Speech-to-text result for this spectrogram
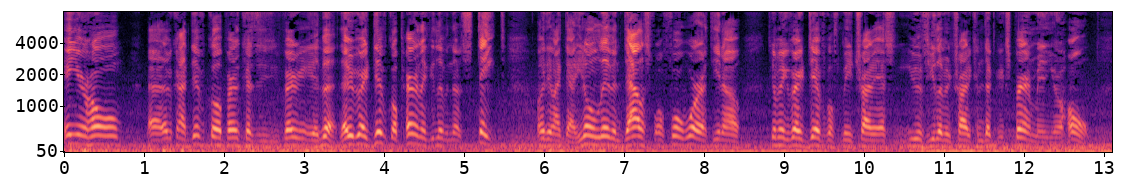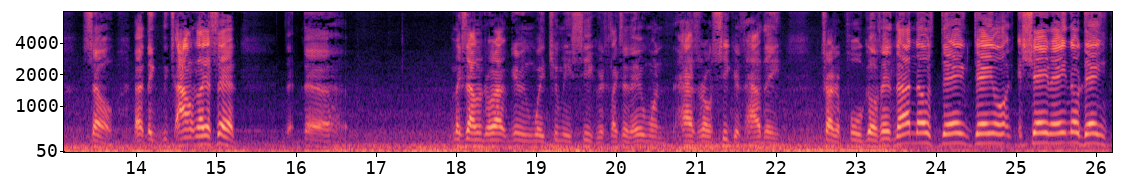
in your home. Uh, that'd be kind of difficult, apparently, because it's very. That'd be very difficult, apparently, if you live in another state or anything like that. You don't live in Dallas or Fort Worth, you know it's gonna make it very difficult for me to try to ask you if you live and try to conduct an experiment in your home. So, uh, they, I don't, like I said, the, the like I said, I'm not giving away too many secrets. Like I said, everyone has their own secrets how they try to pull ghosts. It's not no dang dang Shane ain't no dang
